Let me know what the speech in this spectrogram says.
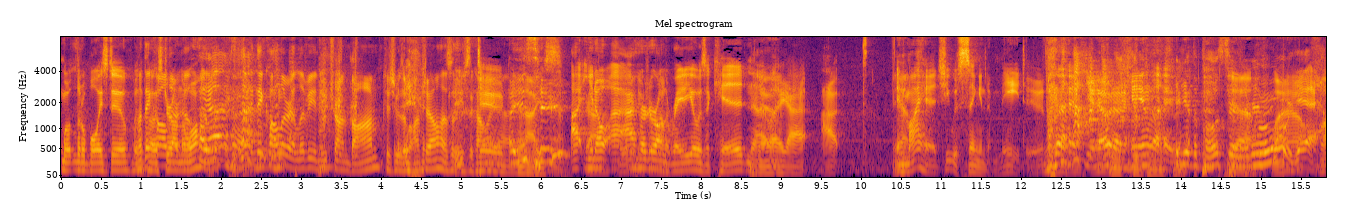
what little boys do with What a they poster call on the wall. Yeah. They call her? Olivia Neutron Bomb because she was a bombshell. That's what they used to call Dude. her. Are you Yeah. serious? I, you know, I, I heard her on the radio as a kid, and Yeah. I, like I, I, in Yeah. my head, she was singing to me, dude. Like, you know what I mean? You Like, get the poster Yeah. and everything. Wow. oh yeah, Fuck.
